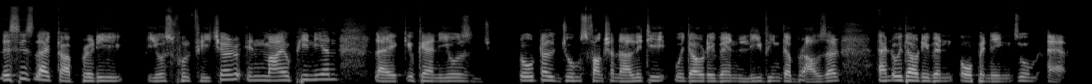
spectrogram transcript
This is like a pretty useful feature in my opinion. Like you can use total Zoom's functionality without even leaving the browser and without even opening Zoom app.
